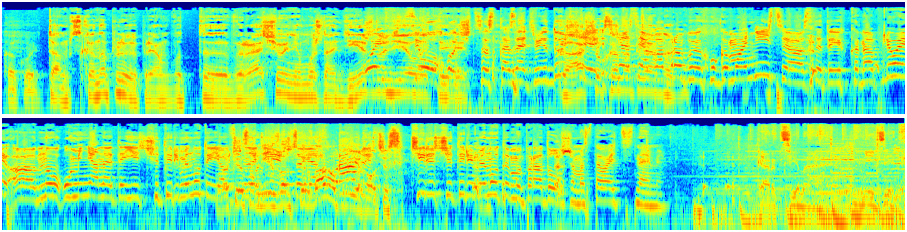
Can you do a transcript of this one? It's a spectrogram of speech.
Какой? Там с коноплей прям вот э, выращивание, можно одежду Ой, делать. все, и- хочется сказать ведущие. Сейчас я попробую их угомонить а, с этой их коноплей. Ну, у меня на это есть 4 минуты. Я Профессор очень надеюсь, что я справлюсь. Через 4 минуты мы продолжим. Оставайтесь с нами. Картина недели.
